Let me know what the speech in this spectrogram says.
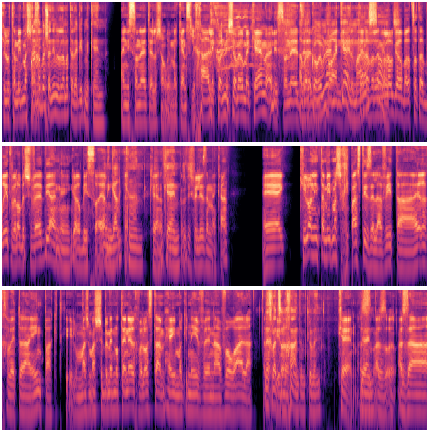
כאילו תמיד מה כל שאני, כך הרבה שנים לא למדת להגיד מכן. אני שונא את אלה שאומרים מקן, סליחה לכל מי שאומר מקן, אני שונא את זה. אבל קוראים להם מקן, מה כן, לעשות? אבל אני לא גר בארצות הברית ולא בשוודיה, אני גר בישראל. אני גר כאן. כן, אז- כן. אז בשבילי זה מקאן. אה, כאילו אני תמיד מה שחיפשתי זה להביא את הערך ואת האימפקט, כאילו מה, שבאמת נותן ערך ולא סתם היי מגניב ונעבור הלאה. לך כאילו- לצרכן, אתה מתכוון. כן, אז, כן. אז, אז ה,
